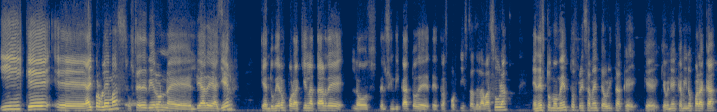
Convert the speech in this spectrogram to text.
y que eh, hay problemas. Ustedes vieron eh, el día de ayer que anduvieron por aquí en la tarde los del sindicato de, transportistas de la basura. En estos momentos, precisamente ahorita que, que, venía en camino para acá,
